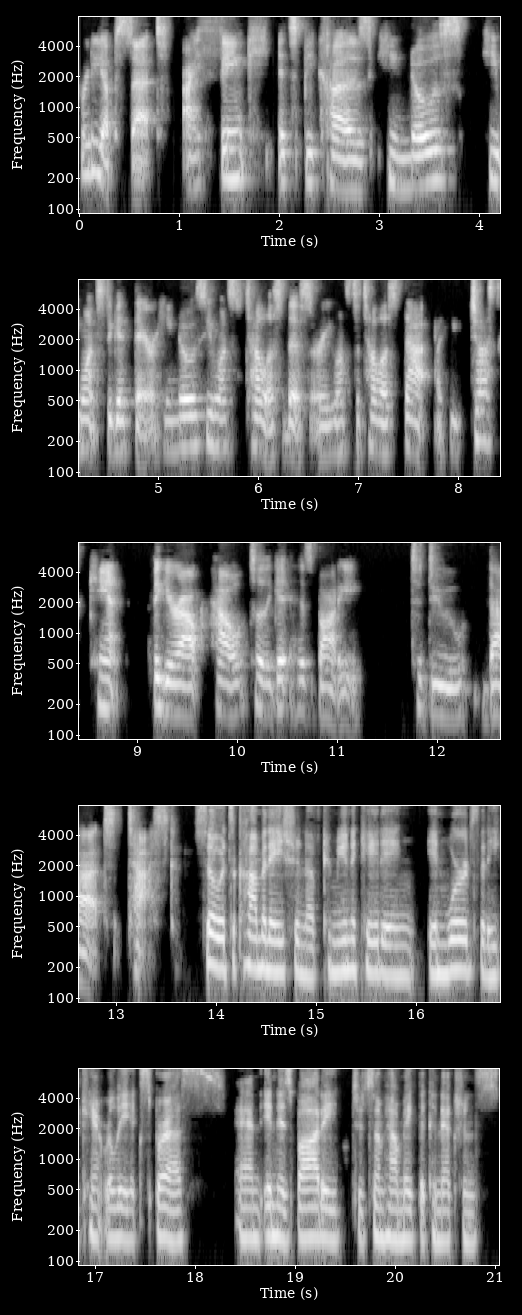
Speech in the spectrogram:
pretty upset. I think it's because he knows he wants to get there. He knows he wants to tell us this or he wants to tell us that, but he just can't figure out how to get his body to do that task. So it's a combination of communicating in words that he can't really express and in his body to somehow make the connections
